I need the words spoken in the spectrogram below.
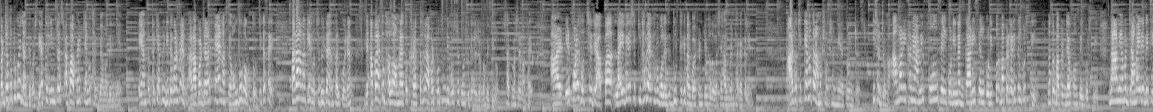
বাট যতটুকুই জানতে পারছি, এত ইন্টারেস্ট আপা আপনার কেন থাকবে আমাদের নিয়ে? এই অ্যান্সারটা কি আপনি দিতে পারবেন? আর আবার যারা ফ্যান আছে, অন্ধভক্ত, ঠিক আছে? তারা আমাকে হচ্ছে দুইটা অ্যান্সার করেন, যে, আপা, এত ভালো, আমরা এত খারাপ তাহলে আবার প্রথম ডিভোর্সটা কোন দিনের জন্য হয়েছিল? সাত মাসের মাথায়। আর এরপরে হচ্ছে যে, আপা লাইভে এসে কীভাবে এখনও বলে যে, দূর থেকে তার বয়ফ্রেন্ডকে ভালোবাসে হাজবেন্ড থাকাকালীন আর হচ্ছে, কেন তার আমার সংসার নিয়ে এত ইন্টারেস্ট কিসের জন্য? আমার এখানে আমি ফোন সেল করি না, গাড়ি সেল করি, তোর বাপের গাড়ি সেল করছি? না, তোর বাপের দেওয়া ফোন সেল করছি? না, আমি আমার জামাইরে বেচি,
